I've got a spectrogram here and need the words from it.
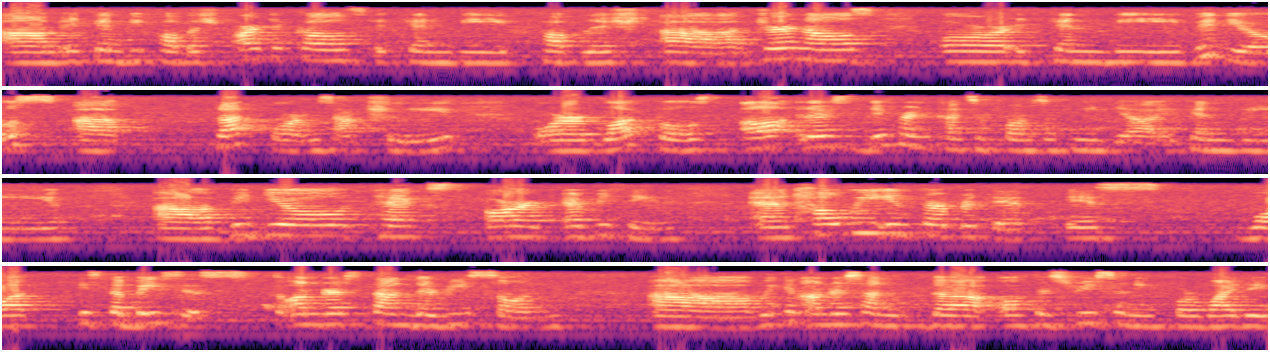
Um, it can be published articles, it can be published uh, journals, or it can be videos, uh, platforms actually, or blog posts. There's different kinds of forms of media. It can be uh, video, text, art, everything. And how we interpret it is what is the basis to understand the reason. Uh, we can understand the author's reasoning for why they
